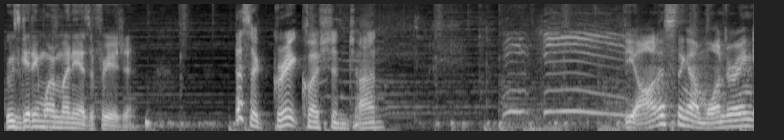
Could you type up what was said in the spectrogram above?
Who's getting more money as a free agent? That's a great question, John. The honest thing I'm wondering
